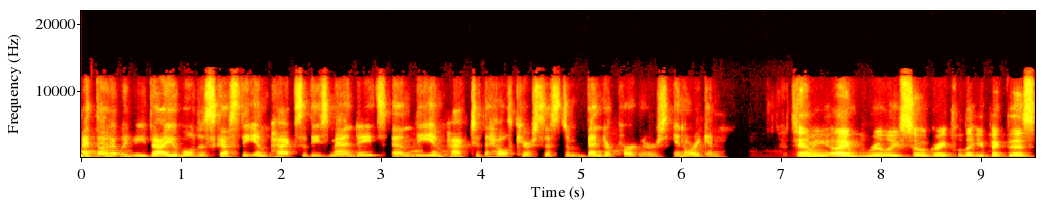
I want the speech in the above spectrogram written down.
I thought it would be valuable to discuss the impacts of these mandates and the impact to the healthcare system vendor partners in Oregon. Tammy, I'm really so grateful that you picked this.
